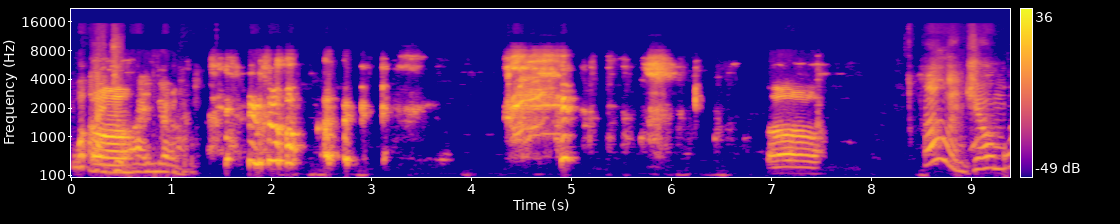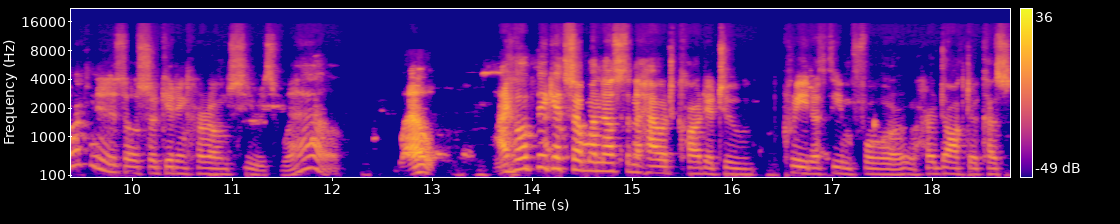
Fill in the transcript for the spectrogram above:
Why Oh. do I know? oh. Oh, and Jo Martin is also getting her own series. Well, Well, I hope they get someone else than Howard Carter to create a theme for her Doctor. Because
